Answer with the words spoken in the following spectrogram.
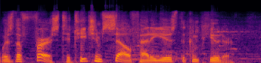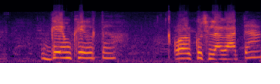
was the first to teach himself how to use the computer. गेम खेलते हैं और कुछ लगाते हैं।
